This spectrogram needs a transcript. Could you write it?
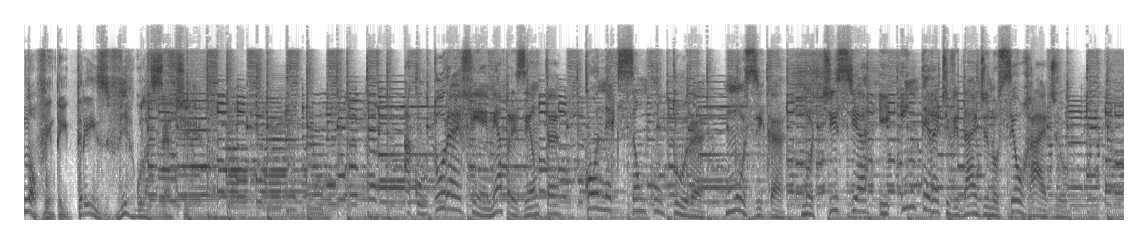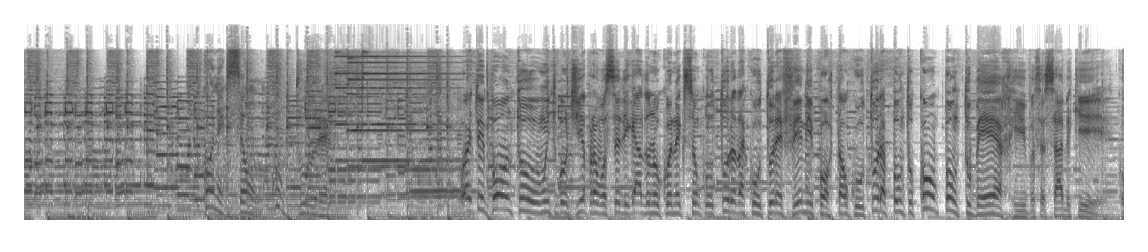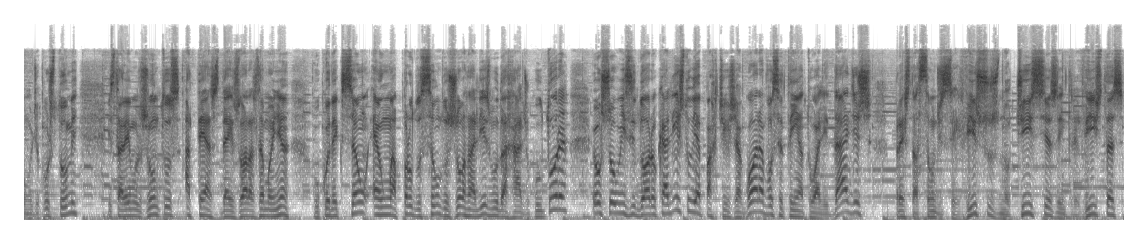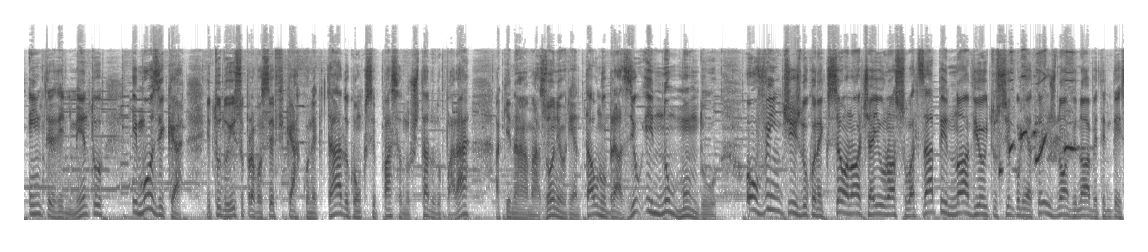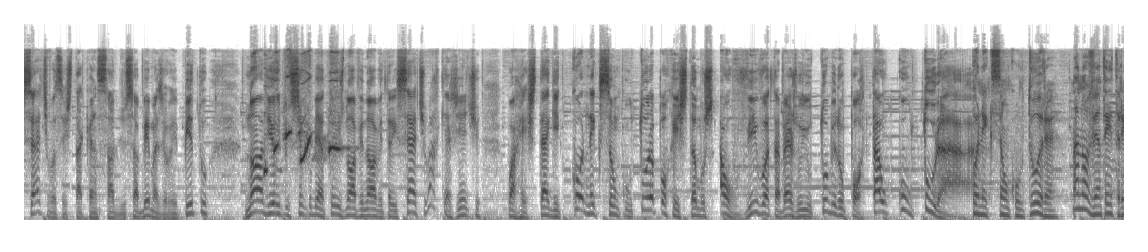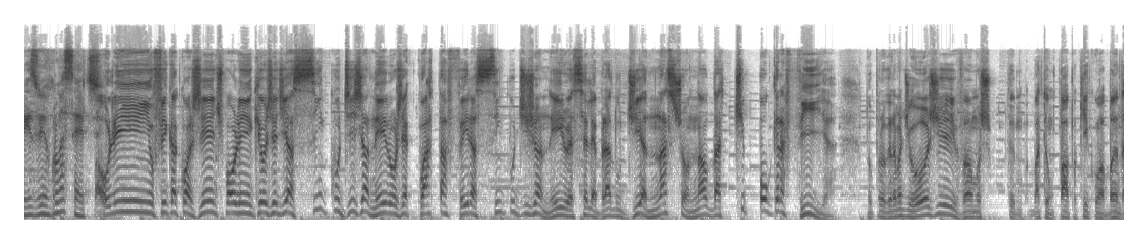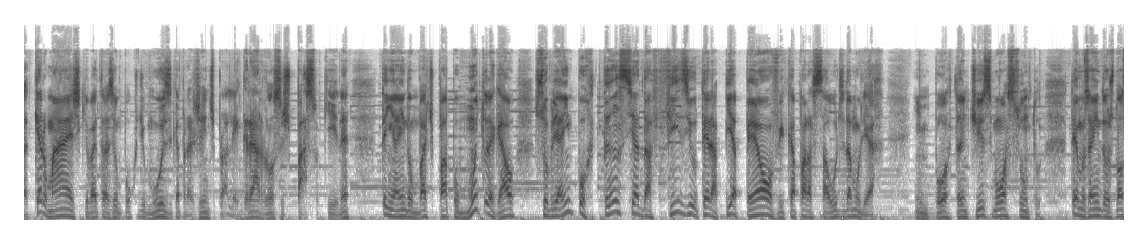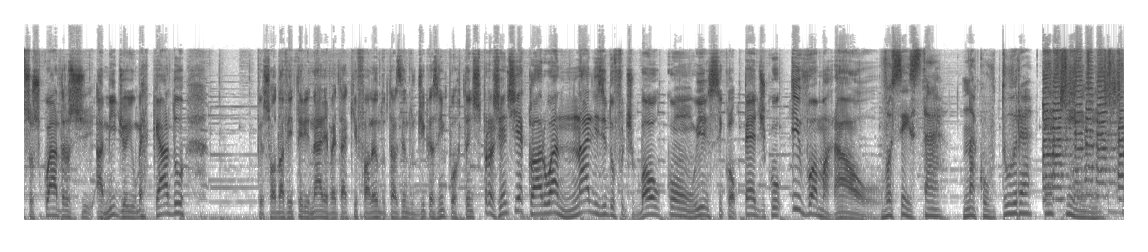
93,7. A Cultura FM apresenta Conexão Cultura. Música, notícia e interatividade no seu rádio. Conexão Cultura. Oito em ponto, muito bom dia para você ligado no Conexão Cultura da Cultura FM, portal cultura.com.br. Você sabe que, como de costume, estaremos juntos até às 10 horas da manhã. O Conexão é uma produção do jornalismo da Rádio Cultura. Eu sou Isidoro Calixto e a partir de agora você tem atualidades, prestação de serviços, notícias, entrevistas, entretenimento e música. E tudo isso para você ficar conectado com o que se passa no estado do Pará, aqui na Amazônia Oriental, no Brasil e no mundo. Ouvintes do Conexão, anote aí o nosso WhatsApp 985639937. Você está cansado de saber, mas eu repito, 985639937. Marque a gente com a hashtag Conexão Cultura, porque estamos ao vivo através do YouTube no portal Cultura. Conexão Cultura na 93,7. Paulinho, fica com a gente, Paulinho, que hoje é dia 5 de janeiro, hoje é quarta-feira, 5 de janeiro, é celebrado o Dia Nacional da Tipografia. No programa de hoje, vamos bater um papo aqui com a banda Quero Mais, que vai trazer um pouco de música pra gente, para alegrar o nosso espaço aqui, né? Tem ainda um bate-papo muito legal sobre a importância da fisioterapia pélvica para a saúde da mulher. Importantíssimo o assunto. Temos ainda os nossos quadros de A Mídia e o Mercado, o pessoal da veterinária vai estar aqui falando, trazendo dicas importantes pra gente e, é claro, a análise do futebol com o enciclopédico Ivo Amaral. Você está na Cultura FM.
